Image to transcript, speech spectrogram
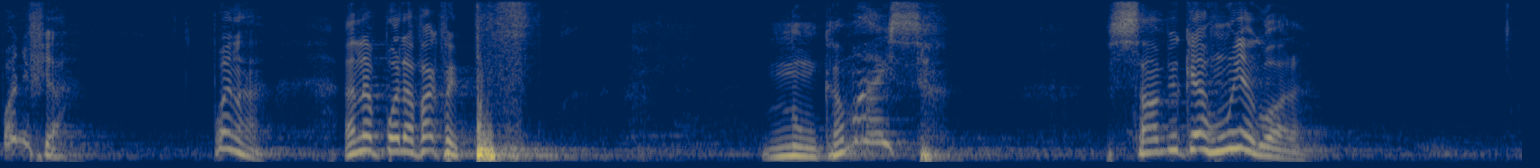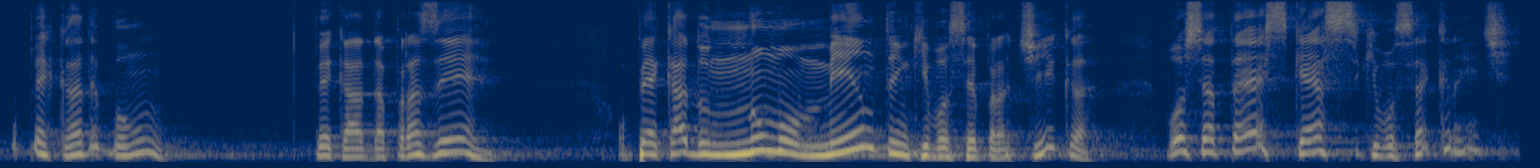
pode enfiar. Põe lá. Ela pôs a faca e foi. Puff. Nunca mais. Sabe o que é ruim agora? O pecado é bom. O pecado dá prazer. O pecado, no momento em que você pratica, você até esquece que você é crente.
